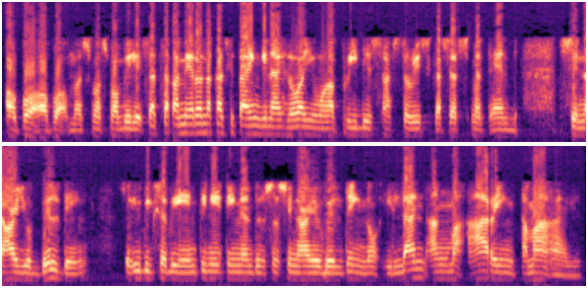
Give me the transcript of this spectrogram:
Opo, opo, mas mas mabilis. At saka meron na kasi tayong ginagawa yung mga pre-disaster risk assessment and scenario building. So ibig sabihin tinitingnan dun sa scenario building no, ilan ang maaring tamaan.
